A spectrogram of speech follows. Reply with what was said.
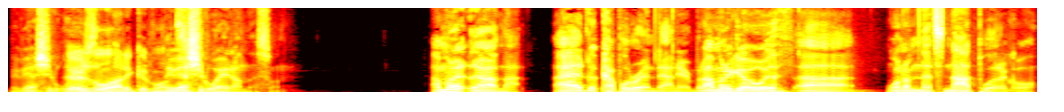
maybe I should wait. There's a lot of good ones. Maybe I should wait on this one. I'm going to, no, I'm not. I had a couple written down here, but I'm going to go with uh, one of them that's not political.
